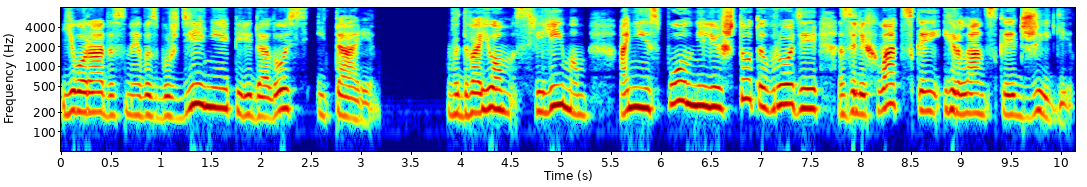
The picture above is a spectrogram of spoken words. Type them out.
Его радостное возбуждение передалось и Таре. Вдвоем с Филимом они исполнили что-то вроде залихватской ирландской джиги.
